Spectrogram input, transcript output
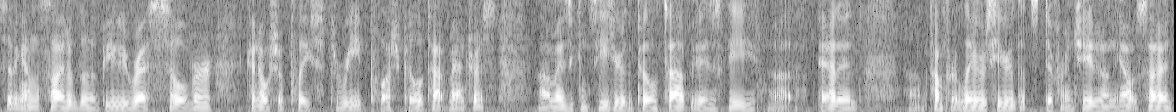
sitting on the side of the Beautyrest Silver Kenosha Place 3 plush pillow top mattress. Um, as you can see here, the pillow top is the uh, added um, comfort layers here that's differentiated on the outside,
